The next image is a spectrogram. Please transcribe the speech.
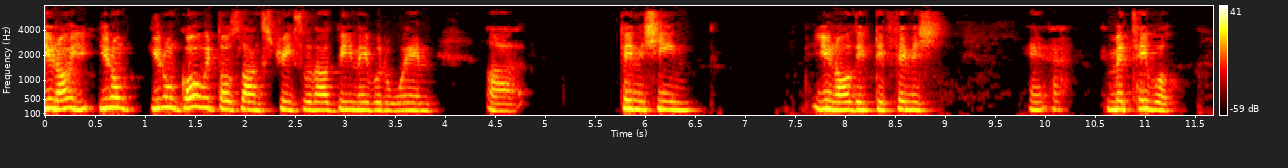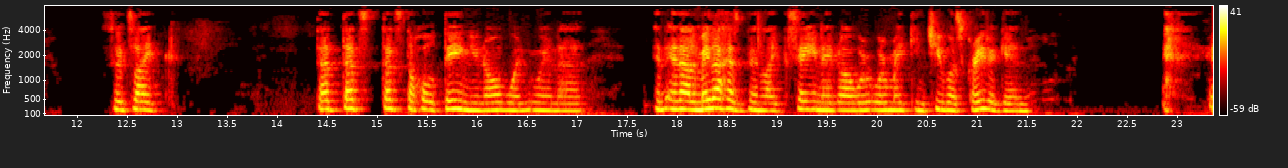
you know you, you don't you don't go with those long streaks without being able to win, uh, finishing. You know they they finish uh, mid-table. So it's like that. That's that's the whole thing, you know. When when uh, and, and Almeyda has been like saying it. Oh, we're we're making Chivas great again.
